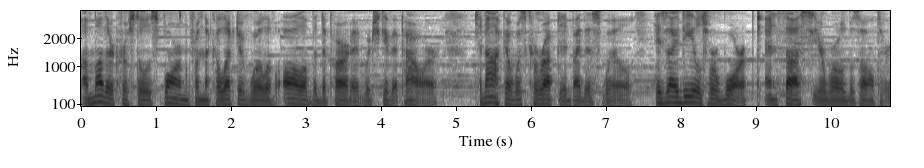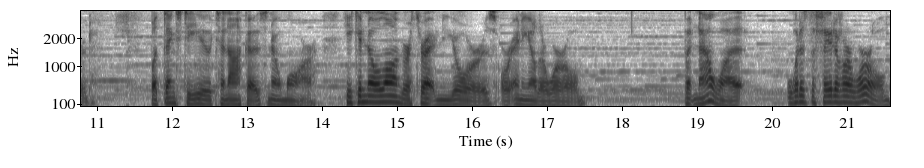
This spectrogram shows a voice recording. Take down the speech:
A mother crystal is formed from the collective will of all of the departed, which give it power. Tanaka was corrupted by this will. His ideals were warped, and thus your world was altered. But thanks to you, Tanaka is no more. He can no longer threaten yours or any other world. But now what? What is the fate of our world?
